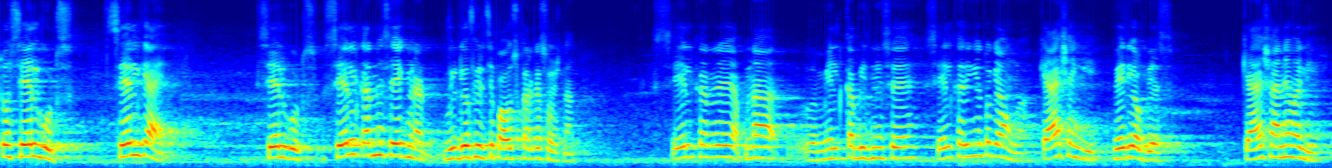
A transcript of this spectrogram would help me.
तो सेल गुड्स सेल क्या है? सेल गुड्स सेल करने से एक मिनट वीडियो फिर से पॉज करके सोचना। सेल कर रहे अपना मिल्क का बिज़नेस है। सेल करेंगे तो क्या होगा? कैश आएँगी। वेरी ऑब्वियस कैश आने वाली है।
